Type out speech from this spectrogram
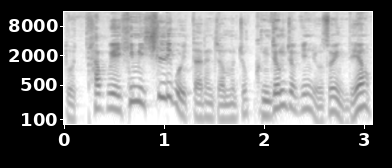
또 타구에 힘이 실리고 있다는 점은 좀 긍정적인 요소인데요.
